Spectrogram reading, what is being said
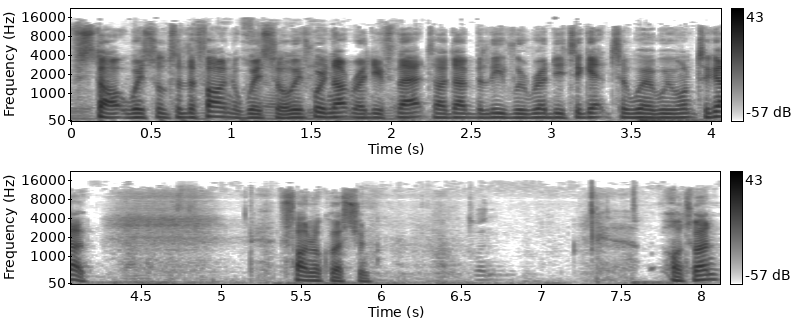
start whistle to the final whistle. If we're not ready for that, I don't believe we're ready to get to where we want to go. Final question. Antoine?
